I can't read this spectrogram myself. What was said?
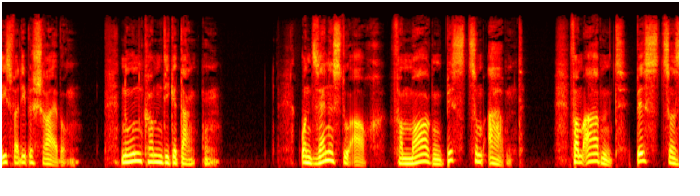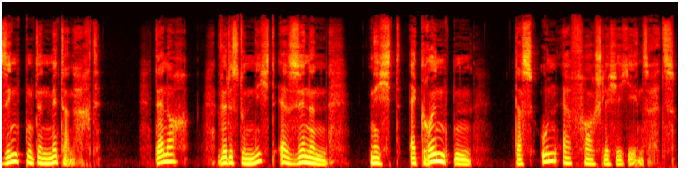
Dies war die Beschreibung. Nun kommen die Gedanken. Und sennest du auch vom Morgen bis zum Abend, vom Abend bis zur sinkenden Mitternacht. Dennoch würdest du nicht ersinnen, nicht ergründen das unerforschliche Jenseits.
